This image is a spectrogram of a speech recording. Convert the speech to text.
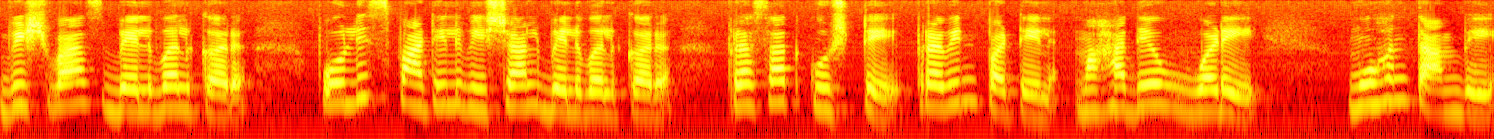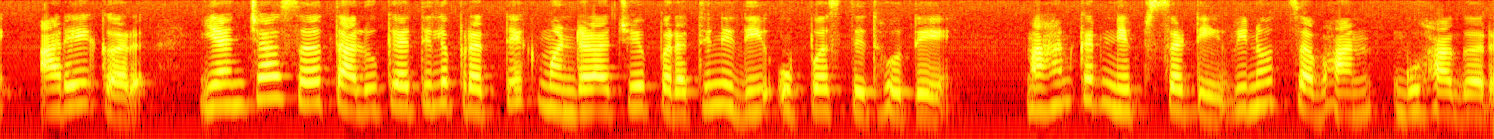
विश्वास बेलवलकर पोलीस पाटील विशाल बेलवलकर प्रसाद कुष्टे प्रवीण पटेल महादेव वडे मोहन तांबे आरेकर यांच्यासह तालुक्यातील प्रत्येक मंडळाचे प्रतिनिधी उपस्थित होते. महानकर निप्ससाठी विनोद चव्हाण गुहागर.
